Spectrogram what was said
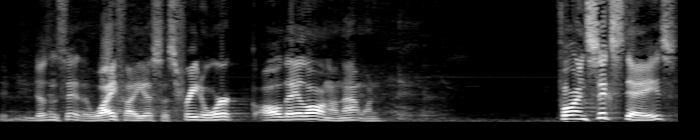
It doesn't say the wife, I guess, is free to work all day long on that one. For in six days,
